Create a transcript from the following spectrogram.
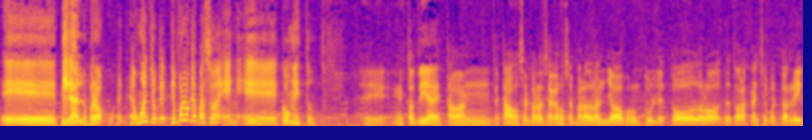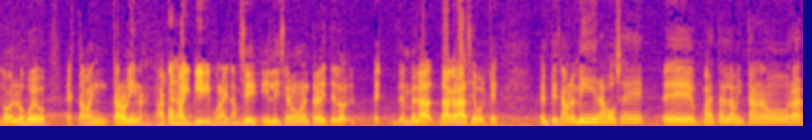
eh, tirarlo. Pero, eh, Juancho, ¿qué, qué fue lo que pasó en, eh, con esto? Eh, en estos días estaban estaba José Alvarado, o sea que José Alvarado lo han llevado por un tour de todos los, de todas las canchas de Puerto Rico a ver los juegos. Estaba en Carolina. Está con Mike Bibby por ahí también. Sí, y le hicieron una entrevista y lo- eh, en verdad da gracia porque empiezan a hablar, mira José, eh, vas a estar en la ventana ahora,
